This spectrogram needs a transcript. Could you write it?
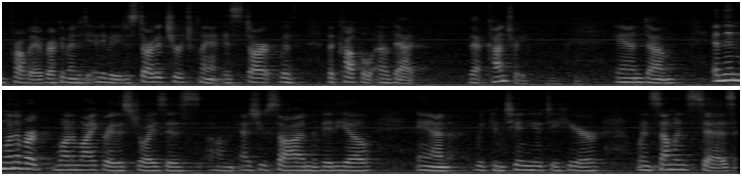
and probably I recommend it to anybody, to start a church plant is start with the couple of that, that country. And, um, and then one of, our, one of my greatest joys is, um, as you saw in the video, and we continue to hear, when someone says,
